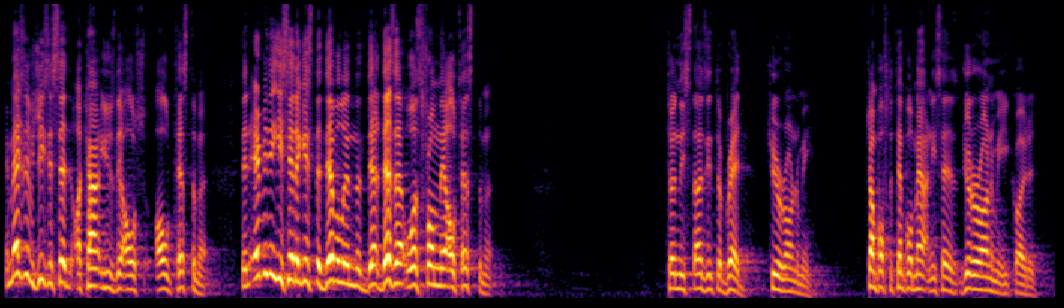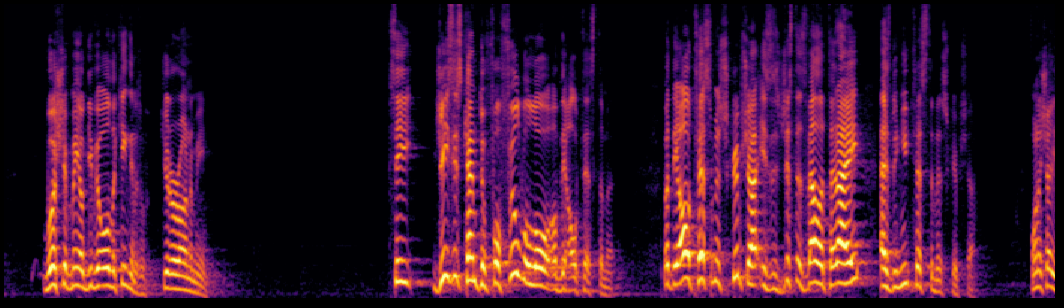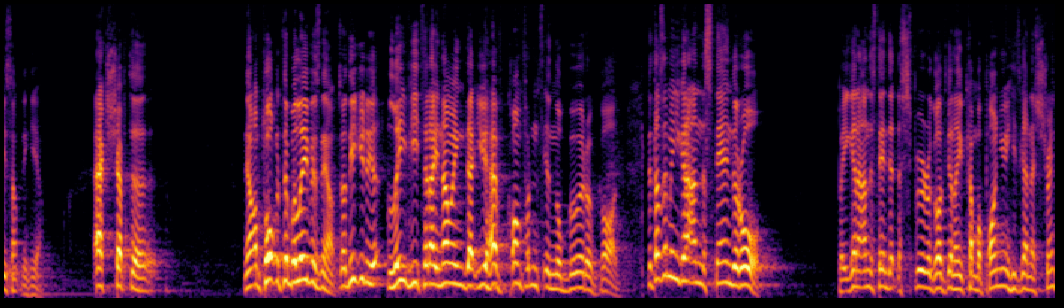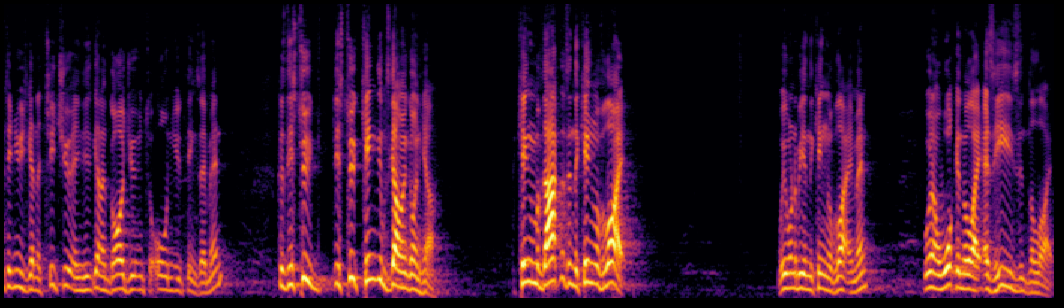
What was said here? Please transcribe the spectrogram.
Imagine if Jesus said, I can't use the Old, Old Testament. Then everything he said against the devil in the de- desert was from the Old Testament. Turn these stones into bread, Deuteronomy. Jump off the Temple Mount, he says, Deuteronomy, he quoted. Worship me, I'll give you all the kingdoms, Deuteronomy. See, Jesus came to fulfill the law of the Old Testament. But the Old Testament scripture is just as valid today as the New Testament scripture. I want to show you something here. Acts chapter. Now, I'm talking to believers now. So I need you to leave here today knowing that you have confidence in the Word of God. That doesn't mean you're going to understand it all. But you're going to understand that the Spirit of God's going to come upon you. He's going to strengthen you. He's going to teach you. And He's going to guide you into all new things. Amen? Because there's two, there's two kingdoms going on here the kingdom of darkness and the kingdom of light. We want to be in the kingdom of light. Amen? We want to walk in the light as He is in the light.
